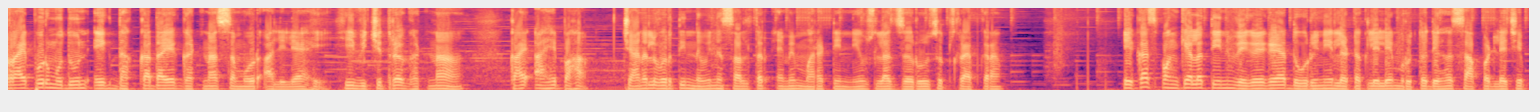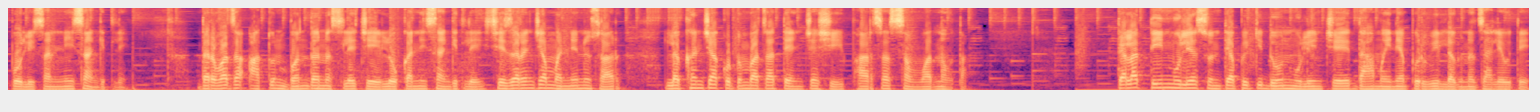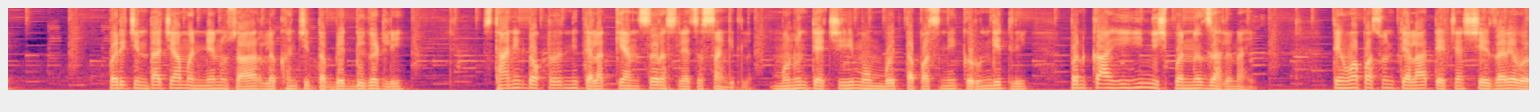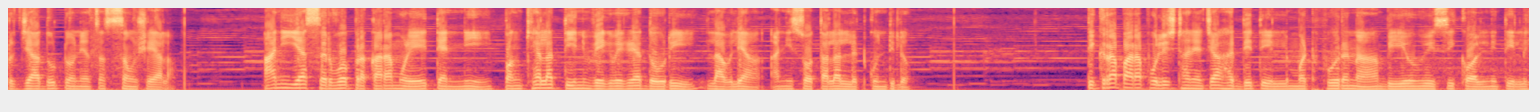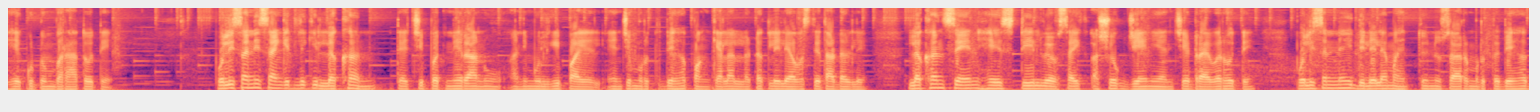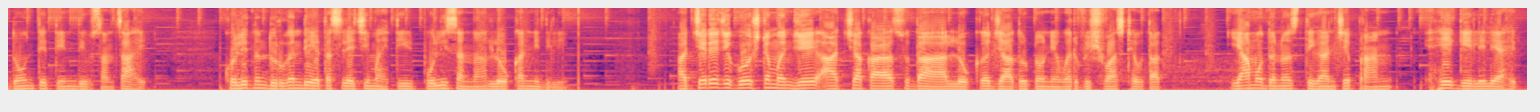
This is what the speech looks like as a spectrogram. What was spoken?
रायपूरमधून एक धक्कादायक घटना समोर आलेली आहे. ही विचित्र घटना काय आहे पहा. चॅनलवरती नवीन असाल तर एम एम मराठी न्यूजला जरूर सबस्क्राईब करा. एकाच पंख्याला तीन वेगवेगळ्या दोरीने लटकलेले मृतदेह सापडल्याचे पोलिसांनी सांगितले. दरवाजा आतून बंद नसल्याचे लोकांनी सांगितले. शेजाऱ्यांच्या म्हणण्यानुसार लखनच्या कुटुंबाचा त्यांच्याशी फारसा संवाद नव्हता. त्याला तीन मुली असून त्यापैकी दोन मुलींचे दहा महिन्यापूर्वी लग्न झाले होते. परिचिंताच्या म्हणण्यानुसार लखनची तब्येत बिघडली. स्थानिक डॉक्टरांनी त्याला कॅन्सर असल्याचं सांगितलं. म्हणून त्याची मुंबईत तपासणी करून घेतली पण काहीही निष्पन्न झालं नाही. तेव्हापासून त्याला त्याच्या शेजाऱ्यावर जादू टोण्याचा संशय आला. आणि या सर्व प्रकारामुळे त्यांनी पंख्याला तीन वेगवेगळ्या दोरी लावल्या आणि स्वतःला लटकून दिलं. टिकरापारा पोलीस ठाण्याच्या हद्दीतील Mathpurna B U V C कॉलनीतील हे कुटुंब राहत होते. पोलिसांनी सांगितले की लखन त्याची पत्नी रानू आणि मुलगी पायल यांचे मृतदेह पंख्याला लटकलेले अवस्थेत आढळले. लखन सेन हे स्टील व्यावसायिक अशोक जैन यांचे ड्रायव्हर होते. पोलिसांनी दिलेल्या माहितीनुसार मृतदेह दोन ते तीन दिवसांचा आहे. खोलीतून दुर्गंधी येत असल्याची माहिती पोलिसांना लोकांनी दिली. आश्चर्याची गोष्ट म्हणजे आजच्या काळातसुद्धा लोक लोक जादूटोण्यावर विश्वास ठेवतात. यामधूनच तिघांचे प्राण हे गेलेले आहेत.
